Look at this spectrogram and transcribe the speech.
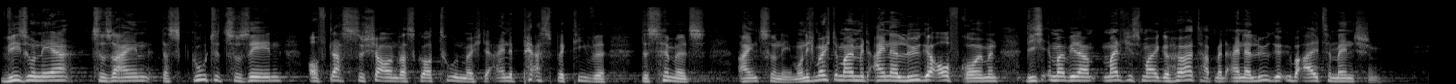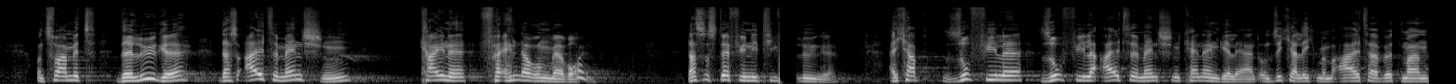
visionär zu sein, das Gute zu sehen, auf das zu schauen, was Gott tun möchte, eine Perspektive des Himmels einzunehmen. Und ich möchte mal mit einer Lüge aufräumen, die ich immer wieder manches Mal gehört habe, mit einer Lüge über alte Menschen. Und zwar mit der Lüge, dass alte Menschen keine Veränderung mehr wollen. Das ist definitiv Lüge. Ich habe so viele, so viele alte Menschen kennengelernt und sicherlich mit dem Alter wird man,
